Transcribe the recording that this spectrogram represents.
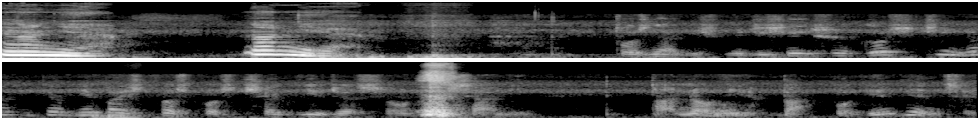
No nie. No nie. Poznaliśmy dzisiejszych gości, no i pewnie Państwo spostrzegli, że są na sali panowie. Ba, powiem więcej.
